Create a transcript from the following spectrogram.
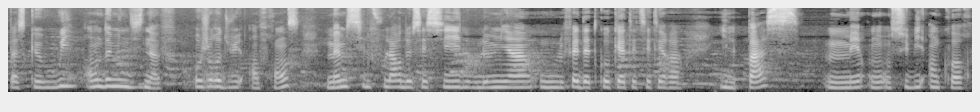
Parce que oui, en 2019, aujourd'hui en France, même si le foulard de Cécile ou le mien ou le fait d'être coquette, etc., il passe mais on subit encore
